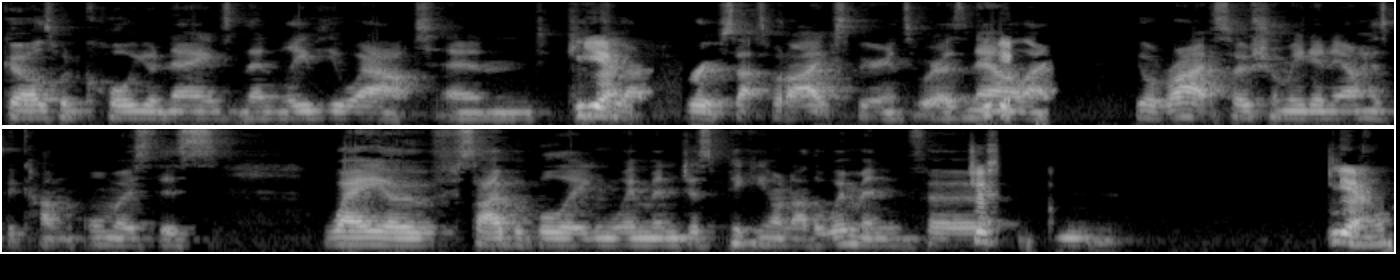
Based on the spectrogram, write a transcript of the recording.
girls would call your names and then leave you out and kick Yeah. you out of groups. That's what I experienced. Whereas now, like, you're right, social media now has become almost this way of cyberbullying women, just picking on other women for Just- Yeah. no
